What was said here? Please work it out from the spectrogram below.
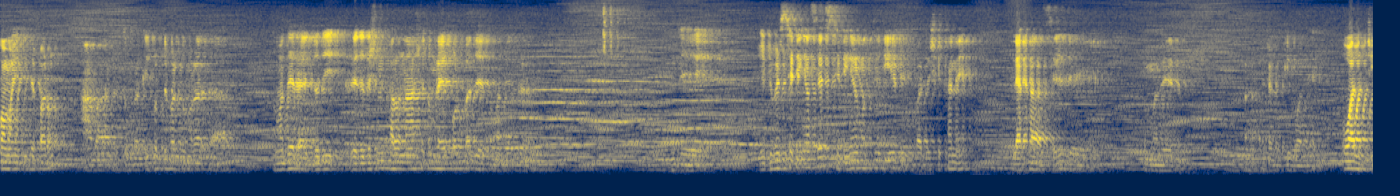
কমাই দিতে পারো। আবার তোমরা কি করতে পারো, তোমরা তোমাদের যদি রেজুলেশন ভালো না আসে, তোমরা এ করবা যে তোমাদের যে ইউটিউবের সেটিং আছে সেটিং এর মধ্যে দিয়ে দেখবা যে সেখানে লেখা আছে যে তোমাদের কি বলে কোয়ালিটি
